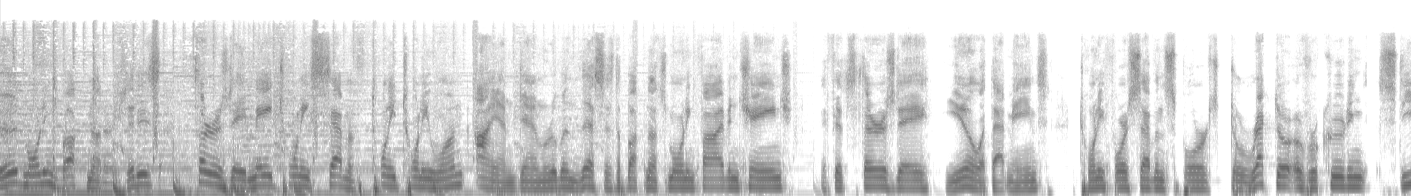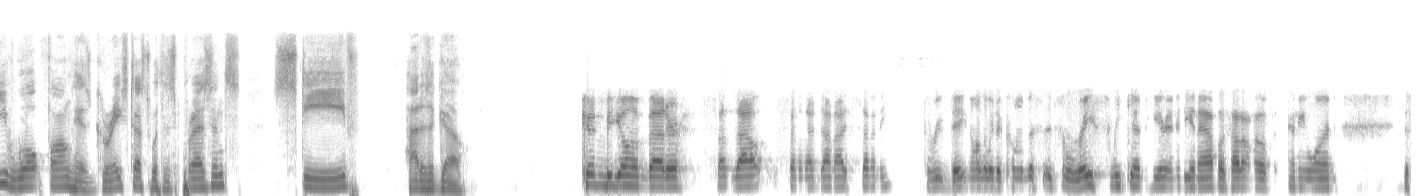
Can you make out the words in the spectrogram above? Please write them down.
Good morning, Bucknutters. It is Thursday, May 27th, 2021. I am Dan Rubin. This is the Bucknuts Morning 5 and Change. If it's Thursday, you know what that means. 24 7 Sports Director of Recruiting, Steve Wiltfong, has graced us with his presence. Steve, how does it go? Couldn't be going better. Sun's out, sending that down I 70 through Dayton all the way to Columbus. It's race weekend here in Indianapolis. I don't know if anyone is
